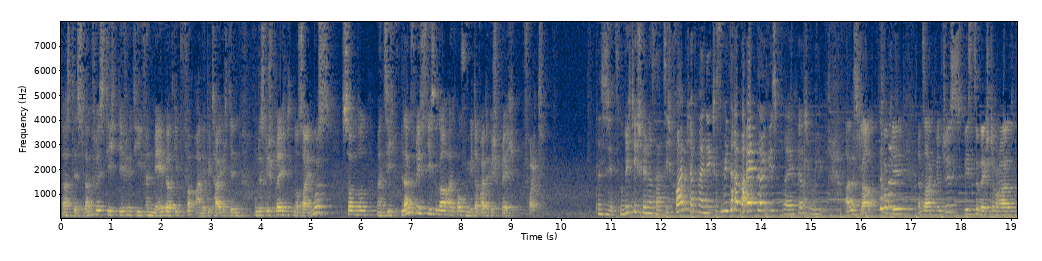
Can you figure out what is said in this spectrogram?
dass das langfristig definitiv einen Mehrwert gibt für alle Beteiligten und das Gespräch nicht nur sein muss, sondern man sich langfristig sogar auf ein Mitarbeitergespräch freut. Das ist jetzt ein richtig schöner Satz. Ich freue mich auf mein nächstes Mitarbeitergespräch, Herr Schuli. Alles klar. Okay, dann sagen wir Tschüss, bis zum nächsten Mal.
